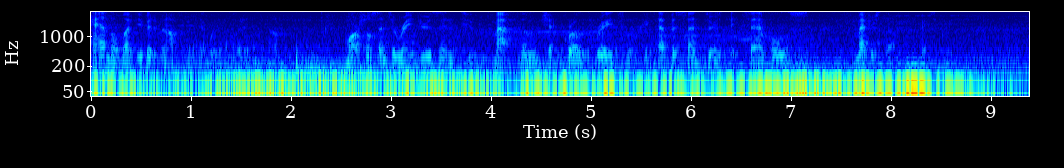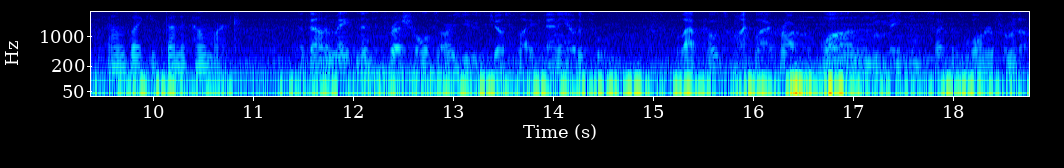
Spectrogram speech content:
Handle might be a bit of an optimistic way to put it. Um, Marshall sends her rangers in to map them, check growth rates, locate epicenters, take samples, measure stuff, basically. Sounds like he's done his homework. Now, down in maintenance, thresholds are used just like any other tool. Lab coats mine black rock from one, maintenance siphons water from another.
